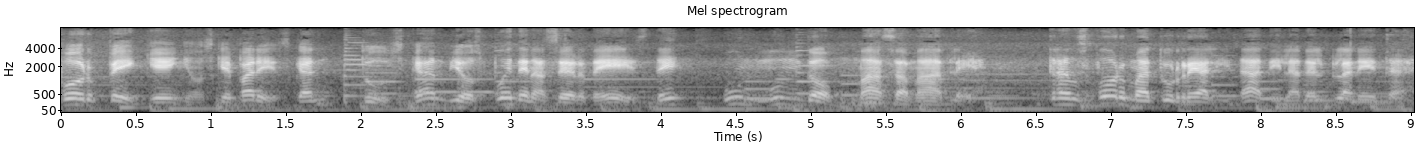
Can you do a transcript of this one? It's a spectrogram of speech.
Por pequeños que parezcan, tus cambios pueden hacer de este un mundo más amable. Transforma tu realidad y la del planeta.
